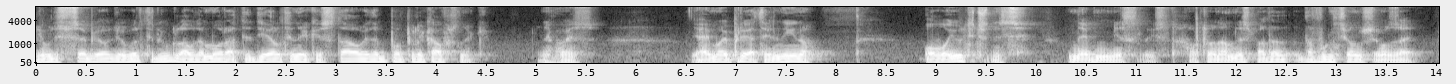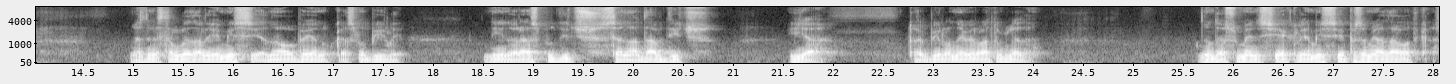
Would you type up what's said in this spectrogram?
Ljudi su sebi ovdje uvrtili u glavu da morate dijeliti neke stavove da bi popili kafu s nekim. Nema veze ja i moj prijatelj Nino, ovo i utičnice, ne bi mislili isto. Ali to nam ne spada da, funkcionišemo zajedno. Ne znam, jeste gledali emisije na OBN-u kad smo bili Nino Raspudić, Sena Davdić i ja. To je bilo nevjerovatno gledan. Onda su meni sjekli emisije, pa sam ja dao otkaz.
